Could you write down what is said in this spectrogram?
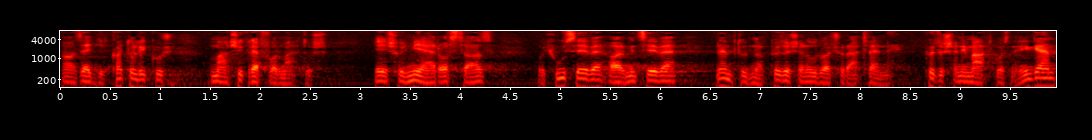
ha az egyik katolikus, a másik református. És hogy milyen rossz az, hogy 20 éve, 30 éve nem tudnak közösen úrvacsorát venni. Közösen imádkozni, igen,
